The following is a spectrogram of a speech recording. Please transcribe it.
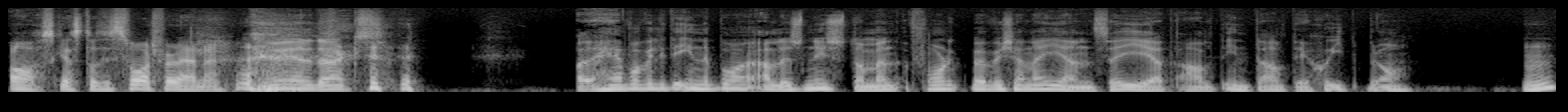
jag, ja, ska jag stå till svars för det här nu? Nu är det dags. Här var vi lite inne på alldeles nyss då, men folk behöver känna igen sig i att allt inte alltid är skitbra. Mm.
